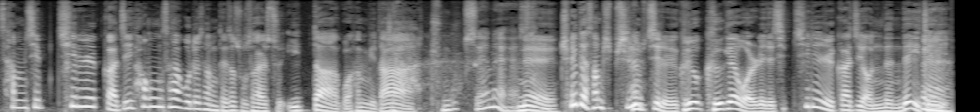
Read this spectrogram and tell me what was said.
37일까지 형사구류 상태에서 조사할 수 있다고 합니다. 야, 중국 세네. 네. 최대 37일? 37일. 그리고 그게 원래 이제 17일까지였는데 이제 예.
